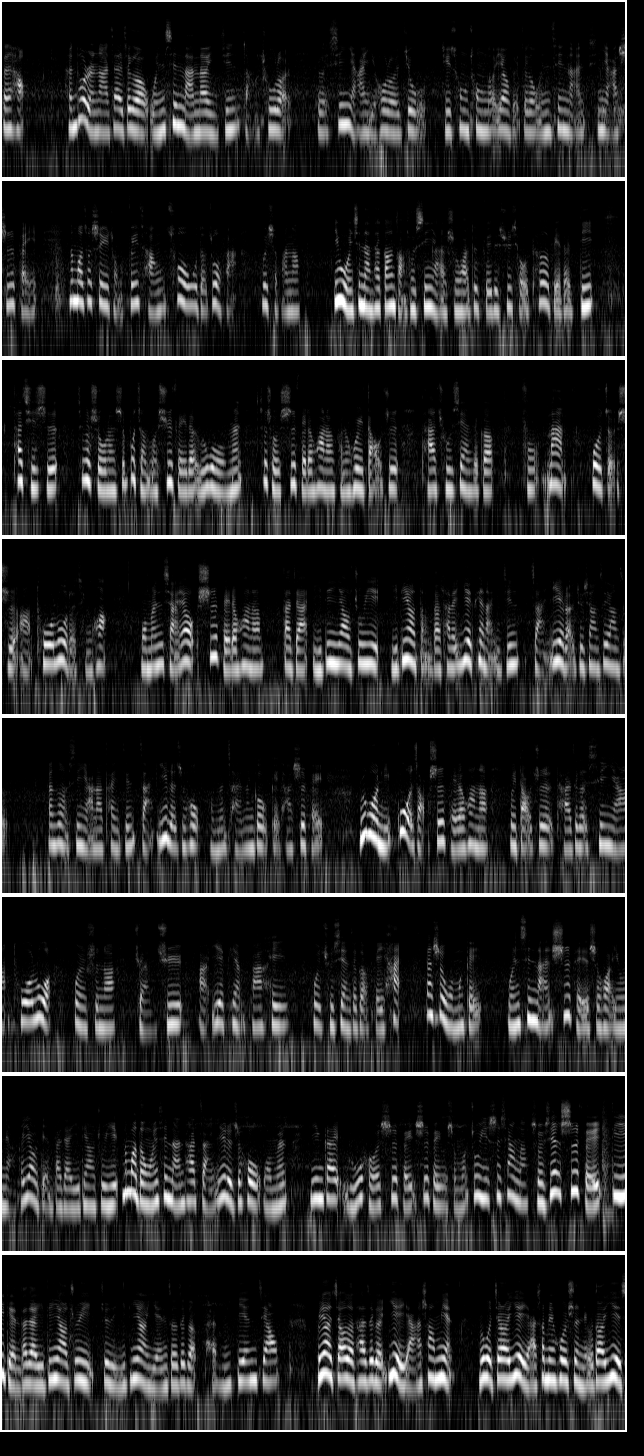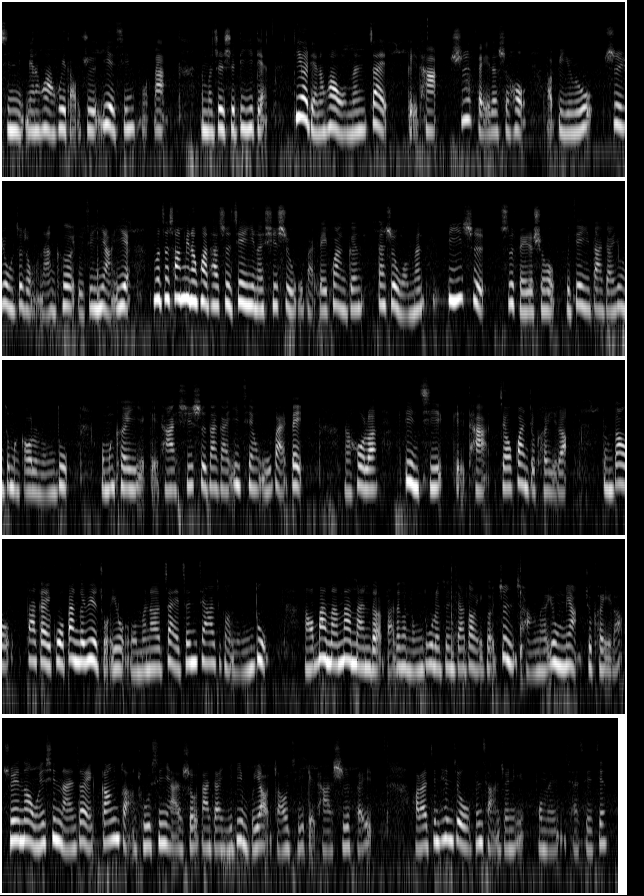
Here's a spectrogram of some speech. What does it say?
大家好，很多人呢，在这个文心兰呢已经长出了这个新芽以后呢，就急匆匆的要给这个文心兰新芽施肥。那么这是一种非常错误的做法，为什么呢？因为文心兰它刚长出新芽的时候啊，对肥的需求特别的低，它其实这个时候呢是不怎么施肥的。如果我们这时候施肥的话呢，可能会导致它出现这个腐烂或者是啊脱落的情况。我们想要施肥的话呢，大家一定要注意，一定要等到它的叶片呢已经展叶了，就像这样子，像这种新芽呢，它已经展叶了之后，我们才能够给它施肥。如果你过早施肥的话呢，会导致它这个新芽脱落，或者是呢卷曲啊，叶片发黑，会出现这个肥害。但是我们给文心兰施肥的时候啊，有两个要点，大家一定要注意。那么等文心兰它展叶了之后，我们应该如何施肥？施肥有什么注意事项呢？首先，施肥第一点，大家一定要注意，就是一定要沿着这个盆边浇，不要浇到它这个叶芽上面。如果浇到叶芽上面，或者是流到叶心里面的话，会导致叶心腐烂。那么这是第一点。第二点的话，我们在给它施肥的时候啊，比如是用这种兰科有机营养液，那么这上面的话，它是建议呢稀释五百倍灌根。但是我们第一次施肥的时候，不建议大家用这么高的浓度，我们可以给它稀释大概一千五百倍，然后呢定期给它浇灌就可以了。等到大概过半个月左右，我们呢再增加这个浓度。然后慢慢慢慢的把这个浓度呢增加到一个正常的用量就可以了。所以呢，文心兰在刚长出新芽的时候，大家一定不要着急给它施肥。好了，今天就分享到这里，我们下期见。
